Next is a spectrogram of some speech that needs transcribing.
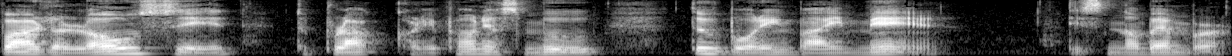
filed a lawsuit to block California's move to voting by mail this November.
